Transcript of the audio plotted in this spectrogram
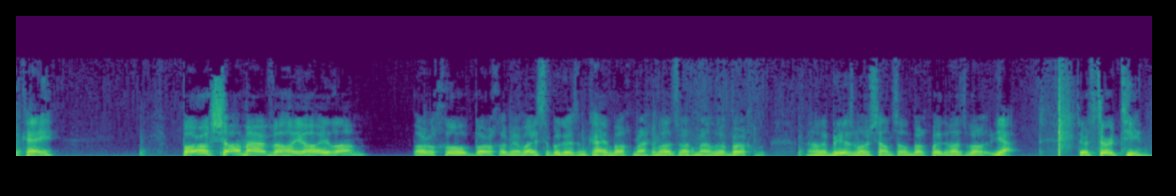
Okay? Baruch Sha'amar v'haya ha'ilam, Baruch Hu, Baruch Amir Vaisa, Baruch Azim Kaim, Baruch Merachim Elatz, Baruch Merachim Baruch Merachim Abriyaz, Baruch Poidu Matzel, Baruch, yeah. There are 13.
